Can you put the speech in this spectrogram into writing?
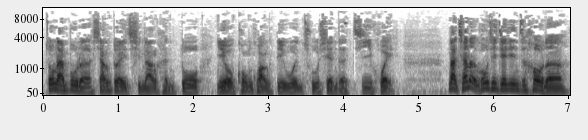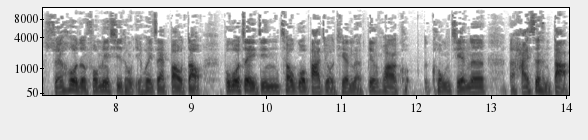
中南部呢相对晴朗很多，也有空旷低温出现的机会。那强冷空气接近之后呢，随后的锋面系统也会再报道。不过这已经超过八九天了，变化空空间呢呃还是很大。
